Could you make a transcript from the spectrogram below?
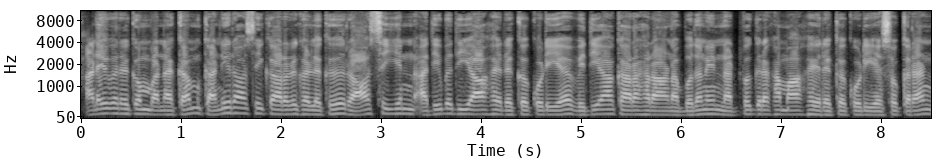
அனைவருக்கும் வணக்கம். கன்னிராசிக்காரர்களுக்கு ராசியின் அதிபதியாக இருக்கக்கூடிய வித்யாகாரகரான புதனின் நட்பு கிரகமாக இருக்கக்கூடிய சுக்கரன்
